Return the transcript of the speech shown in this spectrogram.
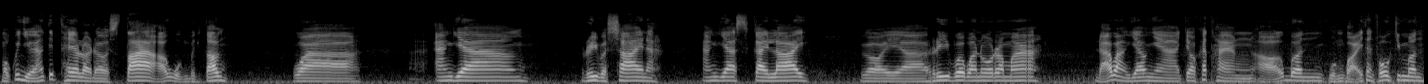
Một cái dự án tiếp theo là The Star ở quận Bình Tân. Và An Gia Riverside nè, An Gia Skyline, rồi à, River Panorama đã bàn giao nhà cho khách hàng ở bên quận 7 thành phố Hồ Chí Minh.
